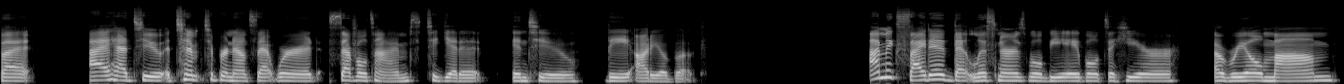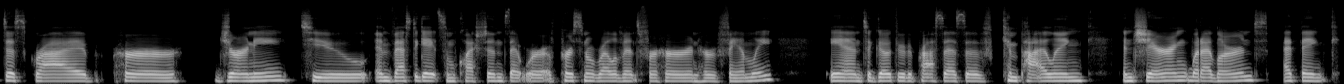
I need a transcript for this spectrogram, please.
But I had to attempt to pronounce that word several times to get it into the audiobook. I'm excited that listeners will be able to hear a real mom describe her journey to investigate some questions that were of personal relevance for her and her family, and to go through the process of compiling and sharing what I learned. I think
